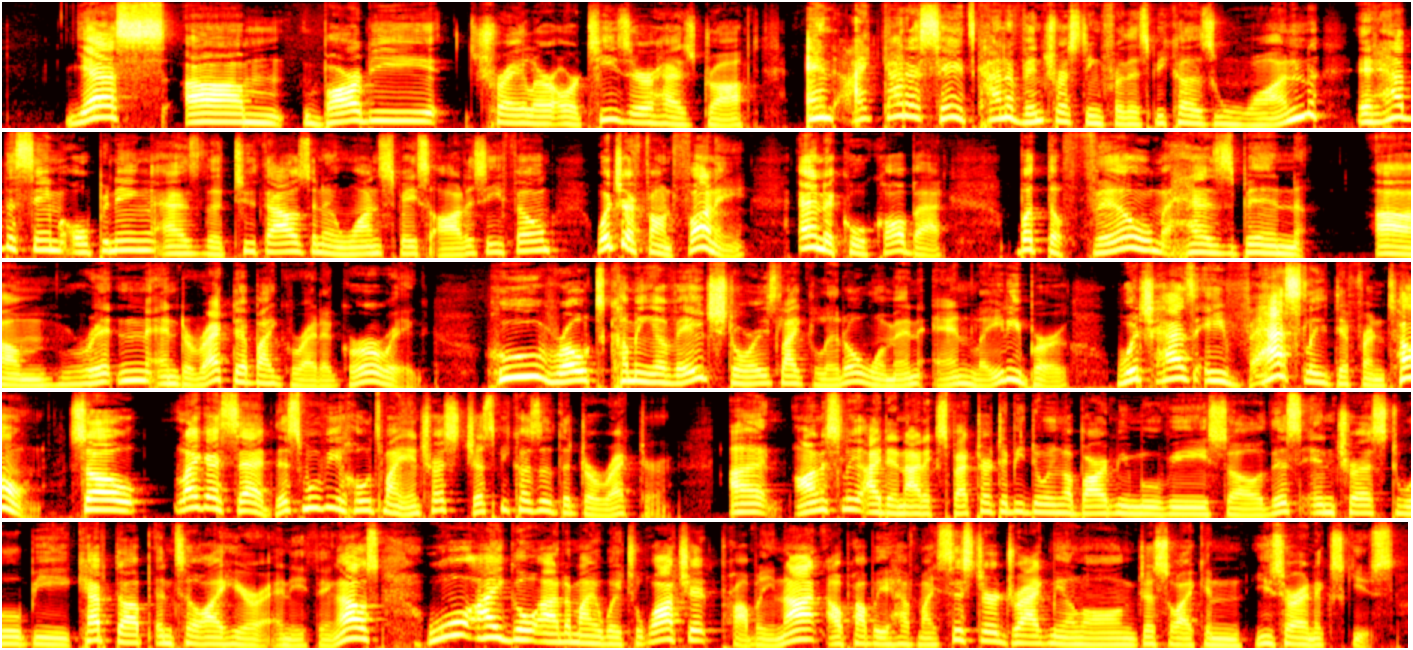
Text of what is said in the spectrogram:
Yes, um, Barbie trailer or teaser has dropped. And I gotta say, it's kind of interesting for this because one, it had the same opening as the 2001 Space Odyssey film, which I found funny and a cool callback. But the film has been um, written and directed by Greta Gerwig, who wrote coming of age stories like Little Women and Ladybird, which has a vastly different tone. So, like I said, this movie holds my interest just because of the director. I honestly I did not expect her to be doing a Barbie movie, so this interest will be kept up until I hear anything else. Will I go out of my way to watch it? Probably not. I'll probably have my sister drag me along just so I can use her an excuse.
